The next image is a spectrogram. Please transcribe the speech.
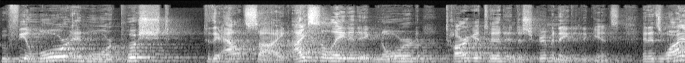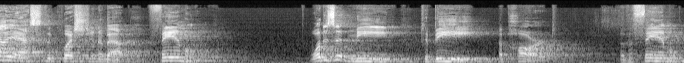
who feel more and more pushed to the outside, isolated, ignored, targeted, and discriminated against. And it's why I ask the question about family. What does it mean to be a part of a family?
